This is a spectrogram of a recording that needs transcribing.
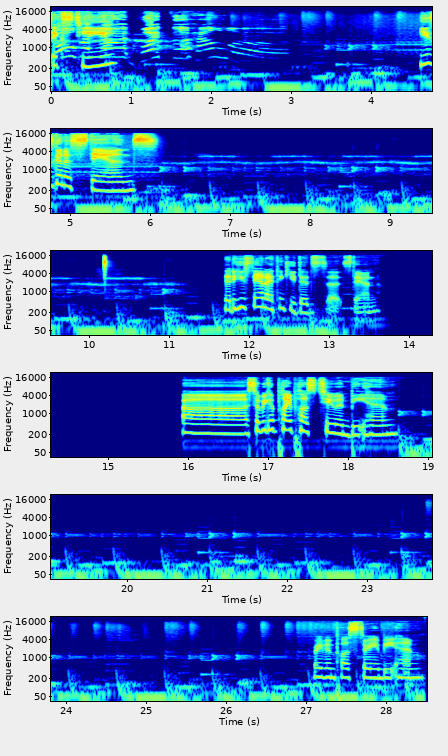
Sixteen. Oh my god, what the hell? He's gonna stand. Did he stand? I think he did stand. Uh, so we could play plus two and beat him. Or even plus three and beat him.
